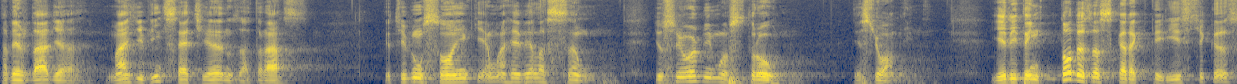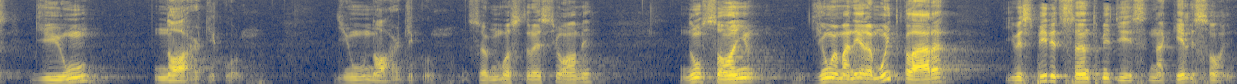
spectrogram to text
na verdade, há mais de 27 anos atrás, eu tive um sonho que é uma revelação. E o Senhor me mostrou esse homem. E ele tem todas as características de um nórdico. De um nórdico. O Senhor me mostrou esse homem num sonho, de uma maneira muito clara, e o Espírito Santo me disse, naquele sonho,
